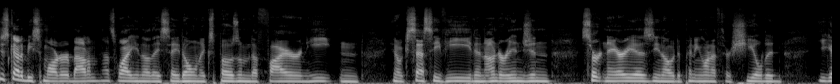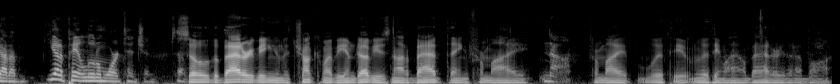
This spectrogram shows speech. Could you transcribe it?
you just got to be smarter about them. That's why you know they say don't expose them to fire and heat and you know excessive heat and under engine certain areas. You know, depending on if they're shielded, you gotta you gotta pay a little more attention. So, So the battery being in the trunk of my BMW is not a bad thing for my no. For my lithium lithium ion battery that I bought.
